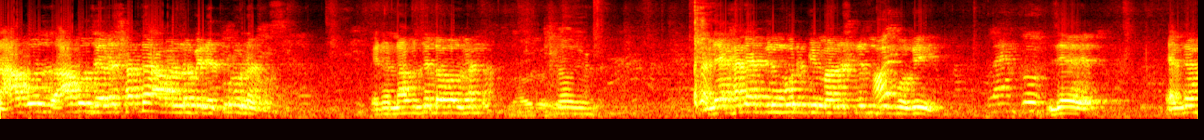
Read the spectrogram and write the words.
না, আবু আবু জেলের সাথে আমার নবীর তুলনা করছে। এটা না বুঝলে বলবেন না? এখানে একজন মুরব্বী মানুষকে যদি বলি যে একজন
